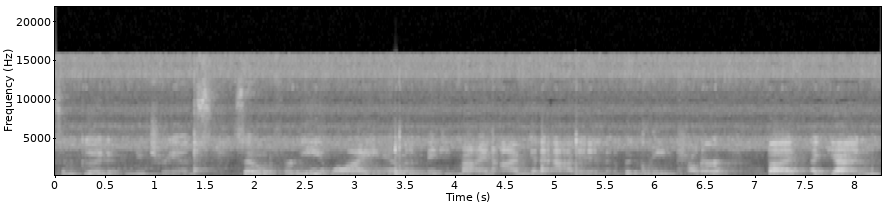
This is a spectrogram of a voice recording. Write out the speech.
some good nutrients. So for me, while I am making mine, I'm gonna add in the green powder. But again,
